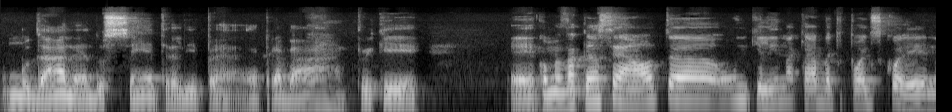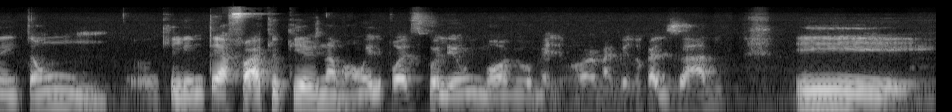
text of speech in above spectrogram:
mudar né, do centro ali para Barra, porque é, como a vacância é alta, o inquilino acaba que pode escolher, né? Então, o inquilino tem a faca e o queijo na mão, ele pode escolher um imóvel melhor, mais bem localizado e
